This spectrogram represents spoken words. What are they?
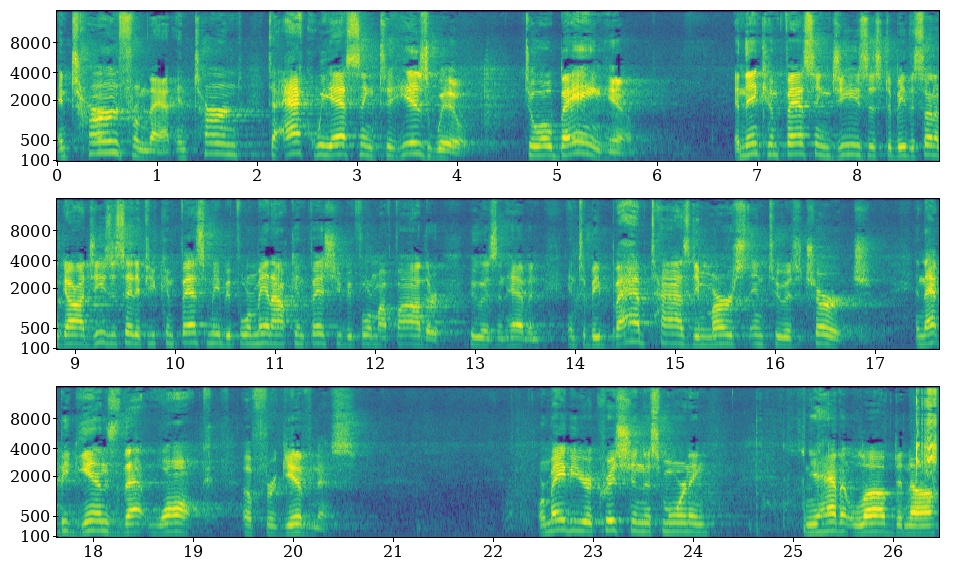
and turned from that and turned to acquiescing to His will, to obeying Him. And then confessing Jesus to be the Son of God. Jesus said, If you confess me before men, I'll confess you before my Father who is in heaven. And to be baptized, immersed into His church. And that begins that walk of forgiveness. Or maybe you're a Christian this morning and you haven't loved enough,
